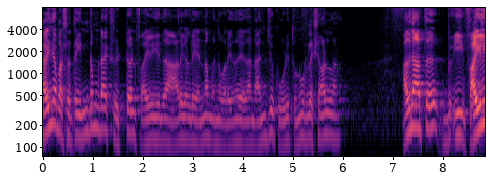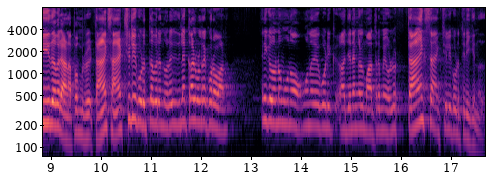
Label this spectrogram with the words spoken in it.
കഴിഞ്ഞ വർഷത്തെ ഇൻകം ടാക്സ് റിട്ടേൺ ഫയൽ ചെയ്ത ആളുകളുടെ എണ്ണം എന്ന് പറയുന്നത് ഏതാണ്ട് അഞ്ച് കോടി തൊണ്ണൂറ് ലക്ഷം ആളുകളാണ്. അതിനകത്ത് ഈ ഫയൽ ചെയ്തവരാണ്. അപ്പം ടാക്സ് ആക്ച്വലി കൊടുത്തവരെന്ന് പറയുന്നത് ഇതിനേക്കാൾ വളരെ കുറവാണ്. എനിക്ക് തോന്നുന്നു മൂന്നോ മൂന്നര കോടി ജനങ്ങൾ മാത്രമേ ഉള്ളൂ ടാക്സ് ആക്ച്വലി കൊടുത്തിരിക്കുന്നത്.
